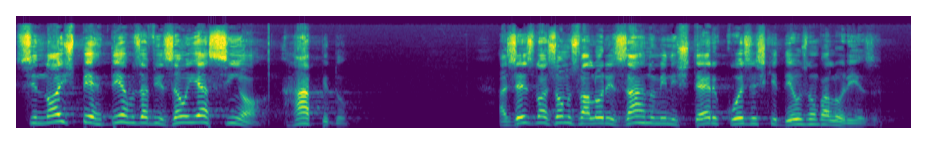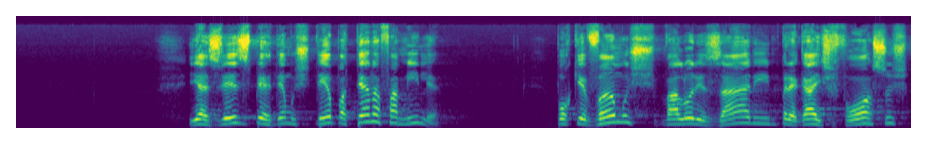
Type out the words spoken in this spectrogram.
Se nós perdermos a visão, e é assim, ó, rápido. Às vezes nós vamos valorizar no ministério coisas que Deus não valoriza. E às vezes perdemos tempo até na família, porque vamos valorizar e empregar esforços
